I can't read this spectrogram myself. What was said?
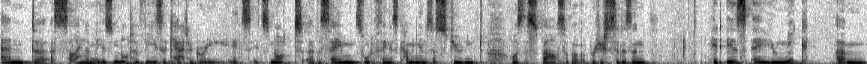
And uh, asylum is not a visa category. It's, it's not uh, the same sort of thing as coming in as a student or as the spouse of a, a British citizen. It is a unique um,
